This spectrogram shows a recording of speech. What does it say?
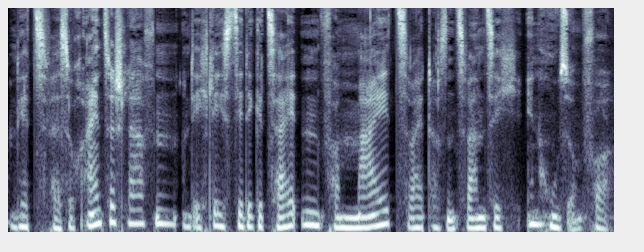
Und jetzt versuch einzuschlafen und ich lese dir die Gezeiten vom Mai 2020 in Husum vor.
